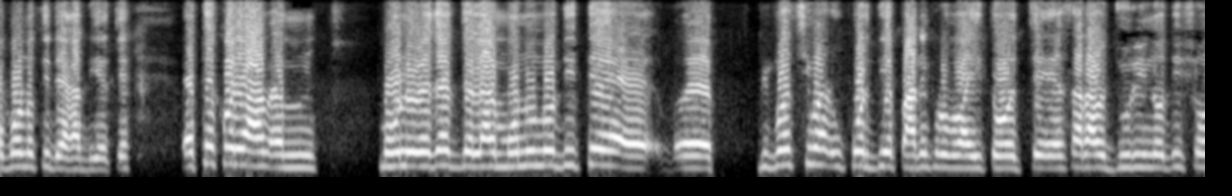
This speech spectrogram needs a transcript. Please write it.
অবনতি দেখা দিয়েছে, এতে করে মৌলভীবাজার জেলার মনু নদীতে বিপদসীমার উপর দিয়ে পানি প্রবাহিত হচ্ছে। এছাড়াও জুড়ি নদী সহ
